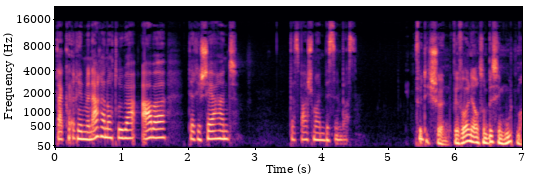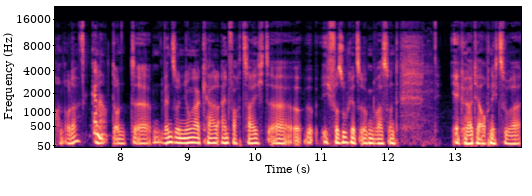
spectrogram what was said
Da reden wir nachher noch drüber. Aber der Richerhand, das war schon mal ein bisschen was. Finde ich schön. Wir wollen ja auch so ein bisschen Mut machen, oder? Genau. Und, und äh, wenn so ein junger Kerl einfach zeigt, äh, ich versuche jetzt irgendwas und er gehört ja auch nicht zur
